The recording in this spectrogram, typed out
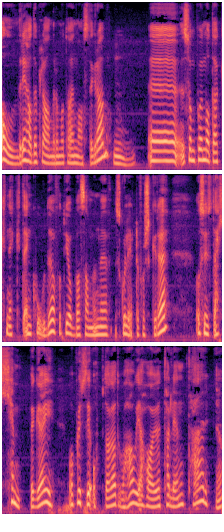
aldri hadde planer om å ta en mastergrad. Eh, som på en måte har knekt en kode og fått jobba sammen med skolerte forskere. Og syns det er kjempegøy. Og plutselig oppdaga at wow, jeg har jo et talent her. Ja.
